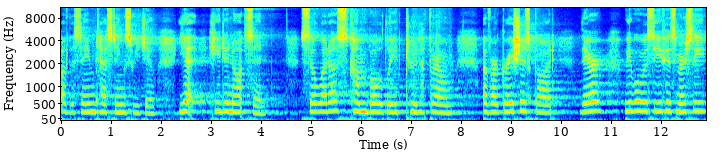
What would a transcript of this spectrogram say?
of the same testings we do, yet he did not sin. So let us come boldly to the throne of our gracious God. There we will receive his mercy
